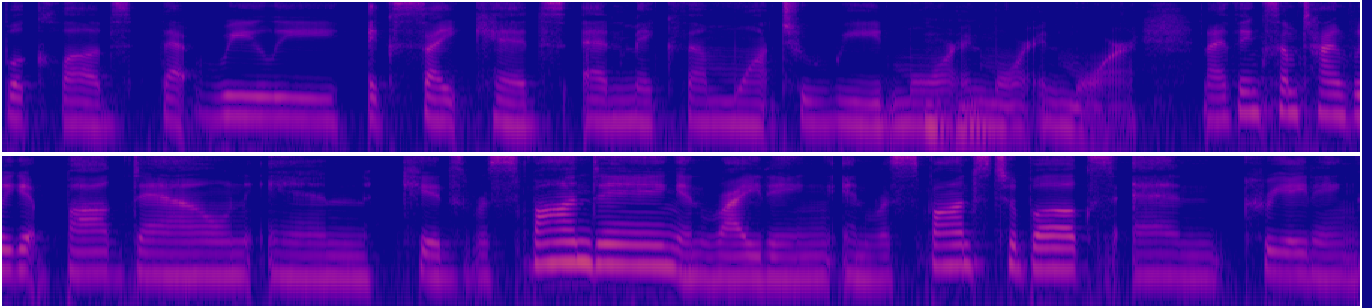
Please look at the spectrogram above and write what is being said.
book clubs that really excite kids and make them want to read more mm-hmm. and more and more. And I think sometimes we get bogged down in kids responding and writing in response to books and creating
